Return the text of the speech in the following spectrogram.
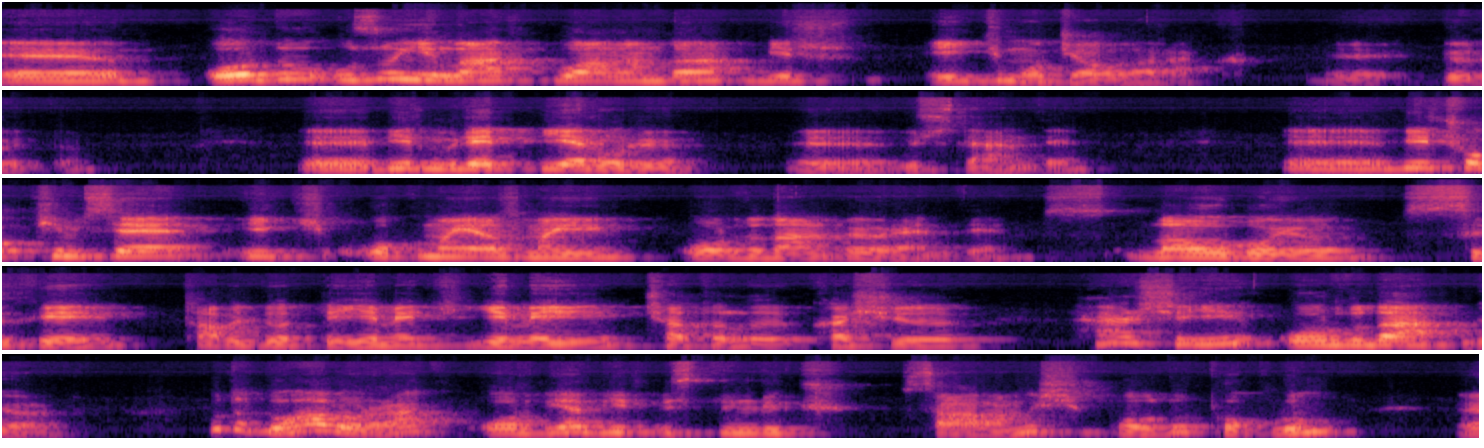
E, ordu uzun yıllar bu anlamda bir eğitim ocağı olarak e, görüldü. E, bir mürebbiye rolü e, üstlendi. E, Birçok kimse ilk okuma yazmayı ordudan öğrendi. Lavaboyu, sıhhi, tabildötte yemek yemeği, çatalı, kaşığı her şeyi orduda gördü. Bu da doğal olarak orduya bir üstünlük sağlamış oldu toplum e,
